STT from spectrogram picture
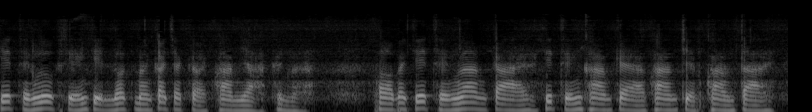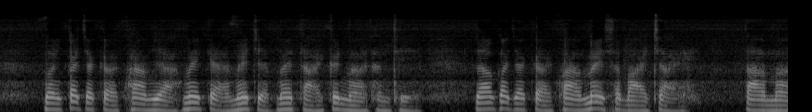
คิดถึงรูปเสียงกลิ่นรสมันก็จะเกิดความอยากขึ้นมา พอไปคิดถึงร่างกาย คิดถึงความแก่ความเจ็บความตาย มันก็จะเกิดความอยากไม่แก่ไม่เจ็บไม่ตายขึ้นมาทันที แล้วก็จะเกิดความไม่สบายใจตามมา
